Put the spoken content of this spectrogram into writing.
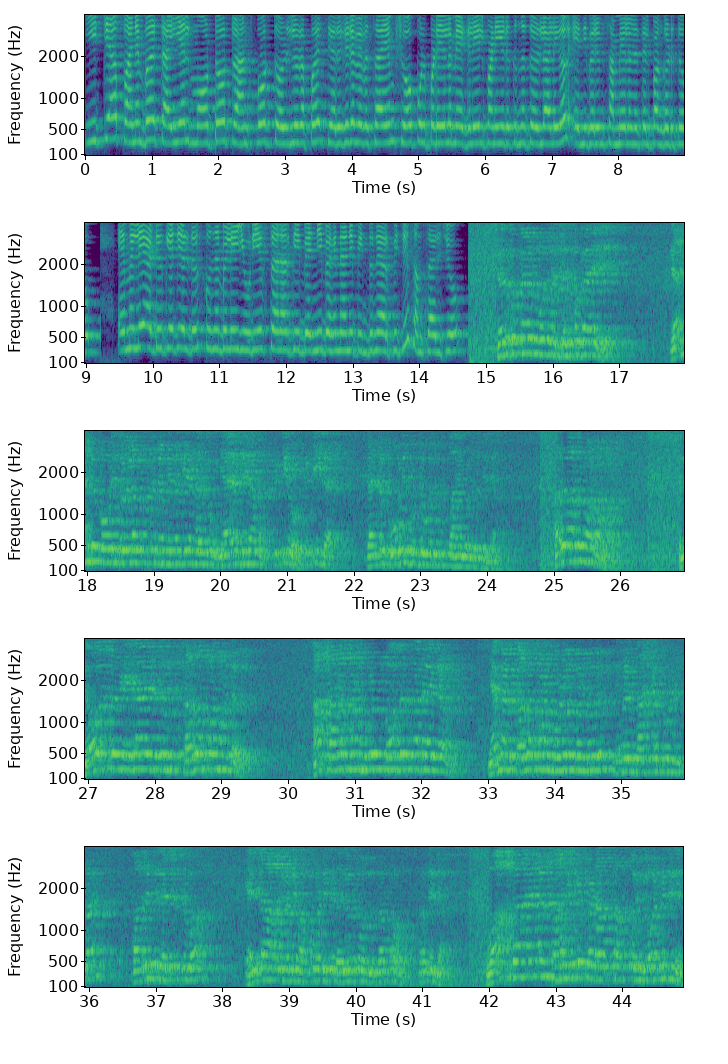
ഈറ്റ പനമ്പ് തയ്യൽ മോട്ടോർ ട്രാൻസ്പോർട്ട് തൊഴിലുറപ്പ് ചെറുകിട വ്യവസായം ഷോപ്പ് ഉൾപ്പെടെയുള്ള മേഖലയിൽ പണിയെടുക്കുന്ന തൊഴിലാളികൾ എന്നിവരും സമ്മേളനത്തിൽ പങ്കെടുത്തു. M L A advocate Eldhose Kunnappilly U D F സ്ഥാനാർത്ഥി ബെന്നി ബെഹനാന് പിന്തുണ അർപ്പിച്ച് സംസാരിച്ചു. ചെറുപ്പക്കാരെ രണ്ട് കോടി തൊഴിലവസരങ്ങൾ നിങ്ങൾക്ക് ഞാൻ നൽകും. ഗ്യാരണ്ടിയാണ് കിട്ടിയോ? കിട്ടിയില്ല. രണ്ട് കോടി കൊണ്ട് പോലും വാങ്ങിക്കൊടുത്തില്ല അത് മാത്രമാണോ? ലോകത്ത് എല്ലാവരും കള്ളപ്പണമുണ്ട്. ആ കള്ളപ്പണം മുഴുവൻ കോൺഗ്രസ്സുകാരുടെ കയ്യിലാണ്. ഞങ്ങൾ കള്ളപ്പണം മുഴുവൻ കൊണ്ടുവരും. നിങ്ങൾ ബാങ്ക് അക്കൗണ്ട് എടുത്താൽ പതിനഞ്ച് ലക്ഷം രൂപ എല്ലാ ആളുകളുടെയും അക്കൗണ്ടിലേക്ക് തരുമെന്ന് തന്നോ? തന്നില്ല. വാഗ്ദാനങ്ങൾ പാലിക്കപ്പെടാത്ത ഒരു ഗവൺമെന്റിന്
